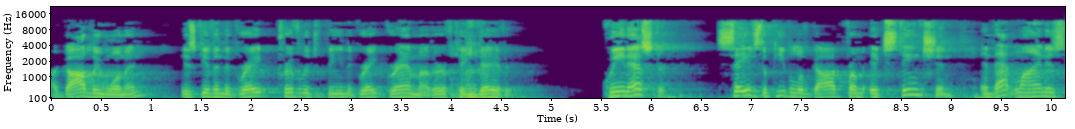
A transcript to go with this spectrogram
a godly woman, is given the great privilege of being the great grandmother of King David. Queen Esther saves the people of God from extinction, and that line is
